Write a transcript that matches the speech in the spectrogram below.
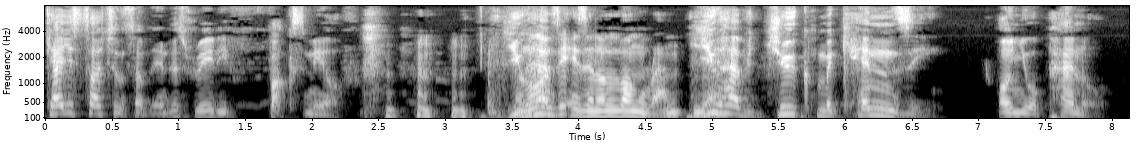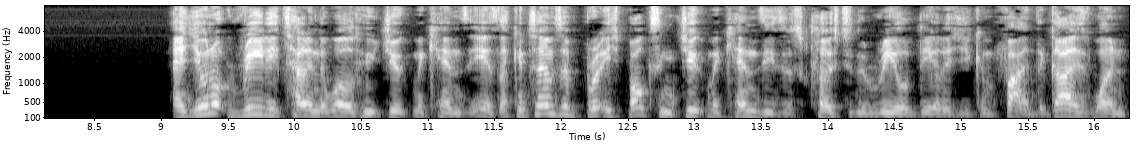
can I just touch on something? This really fucks me off. You as long have as it is in a long run. you yeah. have Duke McKenzie on your panel. And you're not really telling the world who Duke McKenzie is. Like in terms of British boxing, Duke McKenzie's as close to the real deal as you can find. The guy's won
